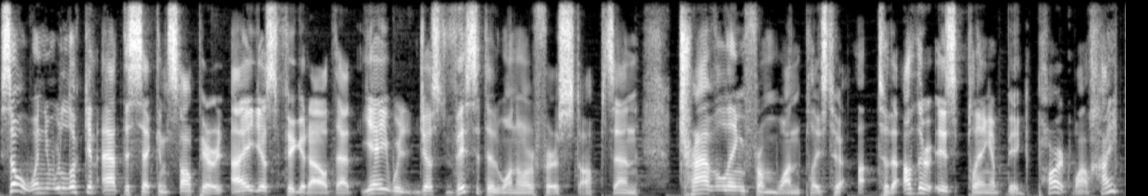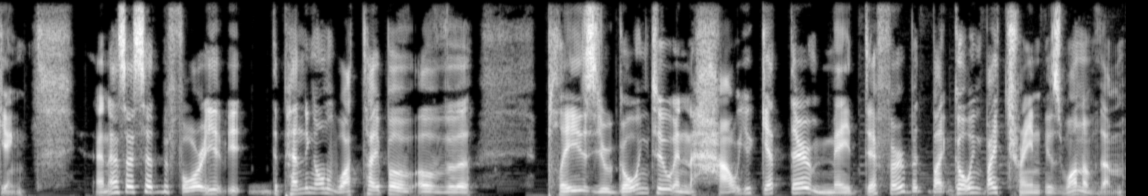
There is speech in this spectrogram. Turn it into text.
So, when you were looking at the second stop here, I just figured out that, yay, we just visited one of our first stops, and traveling from one place to, uh, to the other is playing a big part while hiking. And as I said before, it, it, depending on what type of, of uh, place you're going to and how you get there may differ, but by going by train is one of them.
